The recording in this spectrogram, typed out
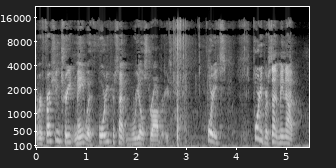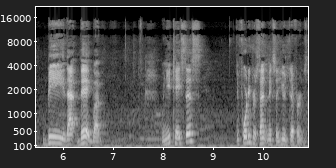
A refreshing treat made with 40% real strawberries. 40, 40% may not be that big, but when you taste this, 40% makes a huge difference.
